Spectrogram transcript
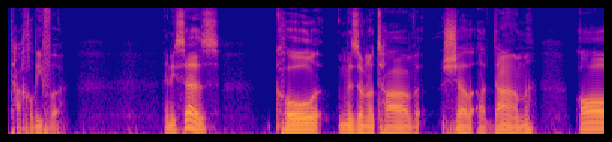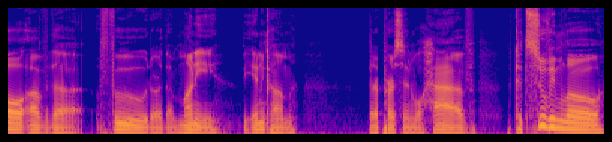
Tachlifa. And he says, Kol mizonotav shel adam, all of the food or the money, the income that a person will have, ketsuvim lo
